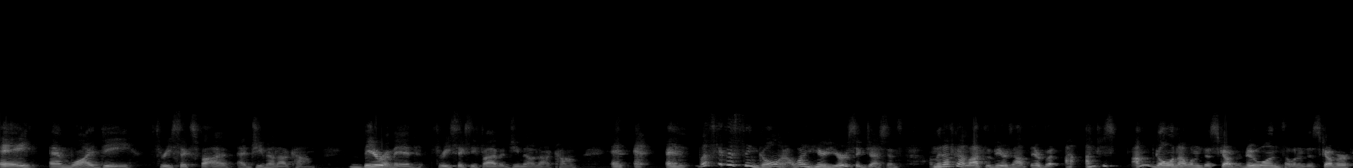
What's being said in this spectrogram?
A M Y D 365 at gmail.com. Beeramid365 at gmail.com. And, and, and let's get this thing going. I want to hear your suggestions. I mean, I've got lots of beers out there, but I, I'm just, I'm going. I want to discover new ones. I want to discover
